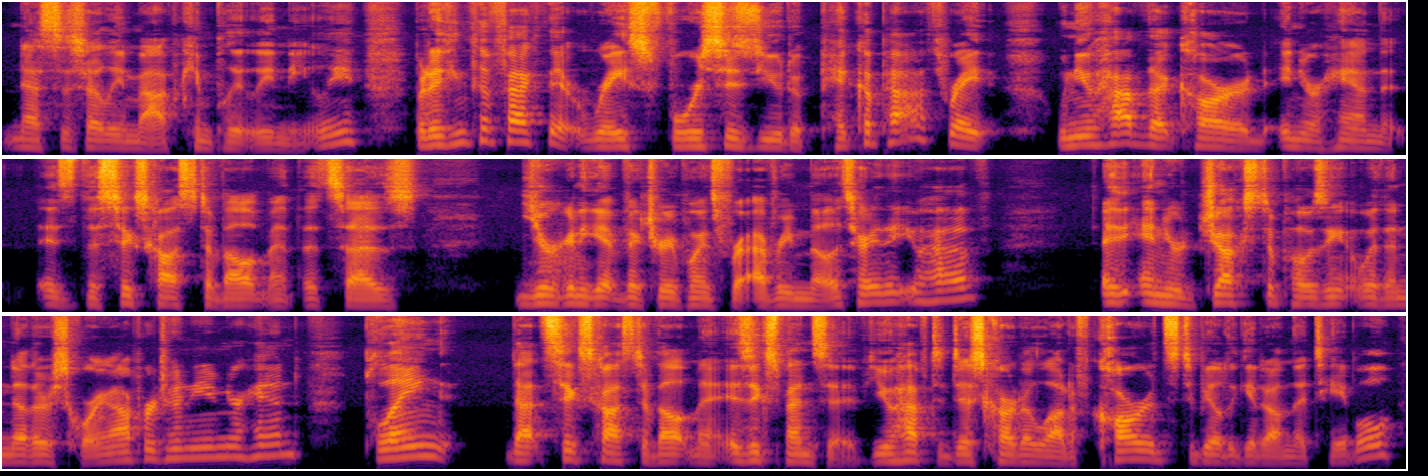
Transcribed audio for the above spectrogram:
necessarily map completely neatly, but I think the fact that race forces you to pick a path, right? When you have that card in your hand that is the six cost development that says you're going to get victory points for every military that you have, and you're juxtaposing it with another scoring opportunity in your hand, playing that six cost development is expensive. You have to discard a lot of cards to be able to get it on the table.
